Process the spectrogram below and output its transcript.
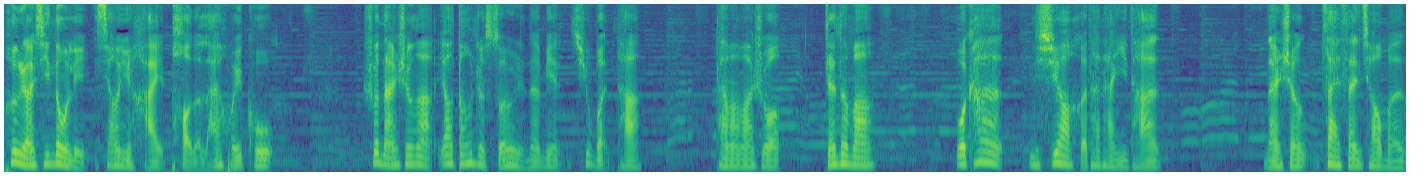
怦然心动里，小女孩跑得来回哭，说男生啊要当着所有人的面去吻她。她妈妈说：“真的吗？我看你需要和他谈一谈。”男生再三敲门，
